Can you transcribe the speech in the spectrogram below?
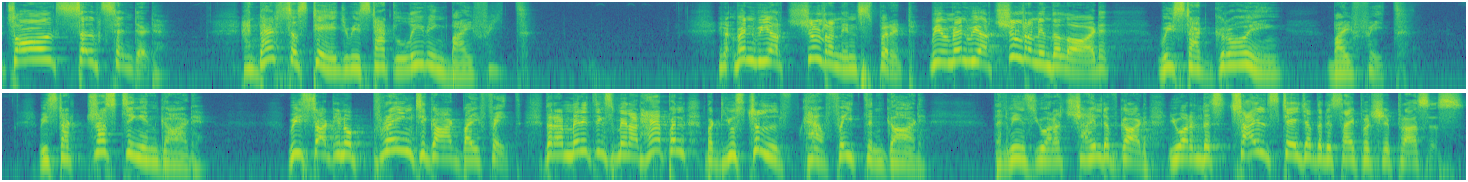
It's all self centered. And that's the stage we start living by faith. You know, when we are children in spirit, we, when we are children in the Lord, we start growing by faith. We start trusting in God. We start, you know, praying to God by faith. There are many things may not happen, but you still have faith in God. That means you are a child of God. You are in this child stage of the discipleship process.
